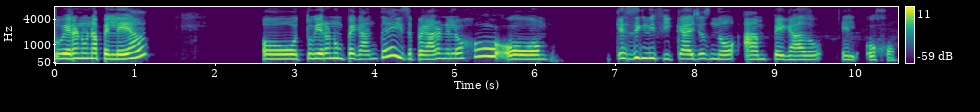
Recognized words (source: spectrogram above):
¿Tuvieron una pelea? ¿O tuvieron un pegante y se pegaron el ojo? ¿O qué significa ellos no han pegado el ojo?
